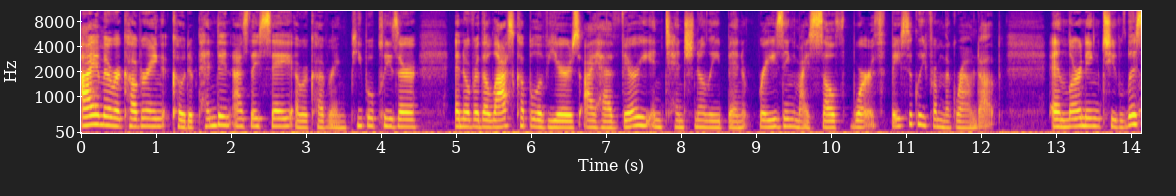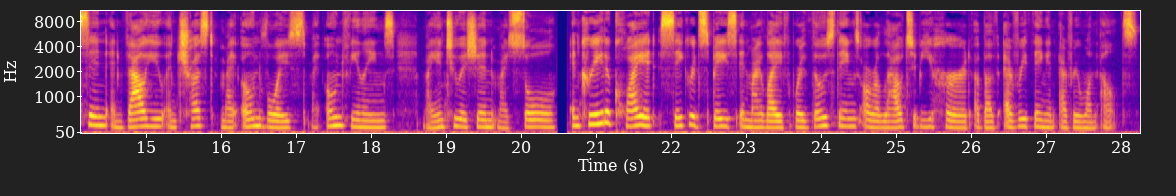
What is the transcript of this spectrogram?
I am a recovering codependent, as they say, a recovering people pleaser, and over the last couple of years, I have very intentionally been raising my self worth, basically from the ground up, and learning to listen and value and trust my own voice, my own feelings, my intuition, my soul, and create a quiet, sacred space in my life where those things are allowed to be heard above everything and everyone else.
